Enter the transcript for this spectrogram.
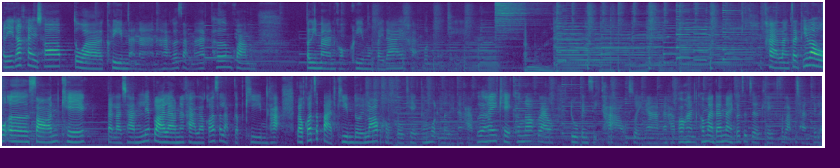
อันนี้ถ้าใครชอบตัวครีมหนาๆนะคะ ก็สามารถเพิ่มความปริมาณของครีมลงไปได้ค่ะบนเนื้อเค้กค่ะหลังจากที่เราเออซ้อนเค้ก แต่ละชั้นเรียบร้อยแล้วนะคะ แล้วก็สลับกับครีมค่ะ เราก็จะปาดครีมโดยรอบของตัวเค้กทั้งหมดเลยนะคะ เพื่อให้เค้กข้างนอกเราดูเป็นสีขาวสวยงามนะคะพอหันเข้ามาด้านในก็จะเจอเค้กสลับชั้นเป็นห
